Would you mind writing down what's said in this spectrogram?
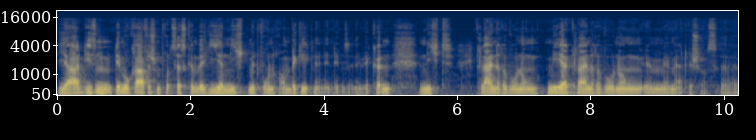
ja, diesem demografischen Prozess können wir hier nicht mit Wohnraum begegnen in dem Sinne. Wir können nicht kleinere Wohnungen, mehr kleinere Wohnungen im, im Erdgeschoss äh,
